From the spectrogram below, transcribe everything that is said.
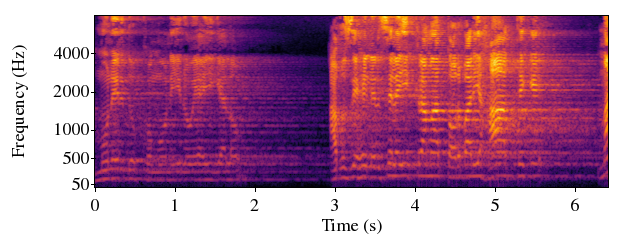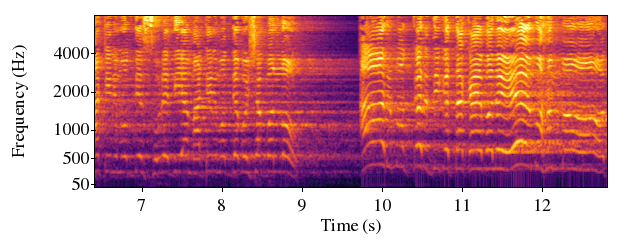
মনের দুঃখ মনে রয়েই গেল। আবু জেহেলের ছেলে ইকরামা তরবারি হাত থেকে মাটির মধ্যে সরে দিয়া মাটির মধ্যে বৈশা পড়ল। আর মক্কার দিকে তাকায় বলে, এ মোহাম্মদ,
